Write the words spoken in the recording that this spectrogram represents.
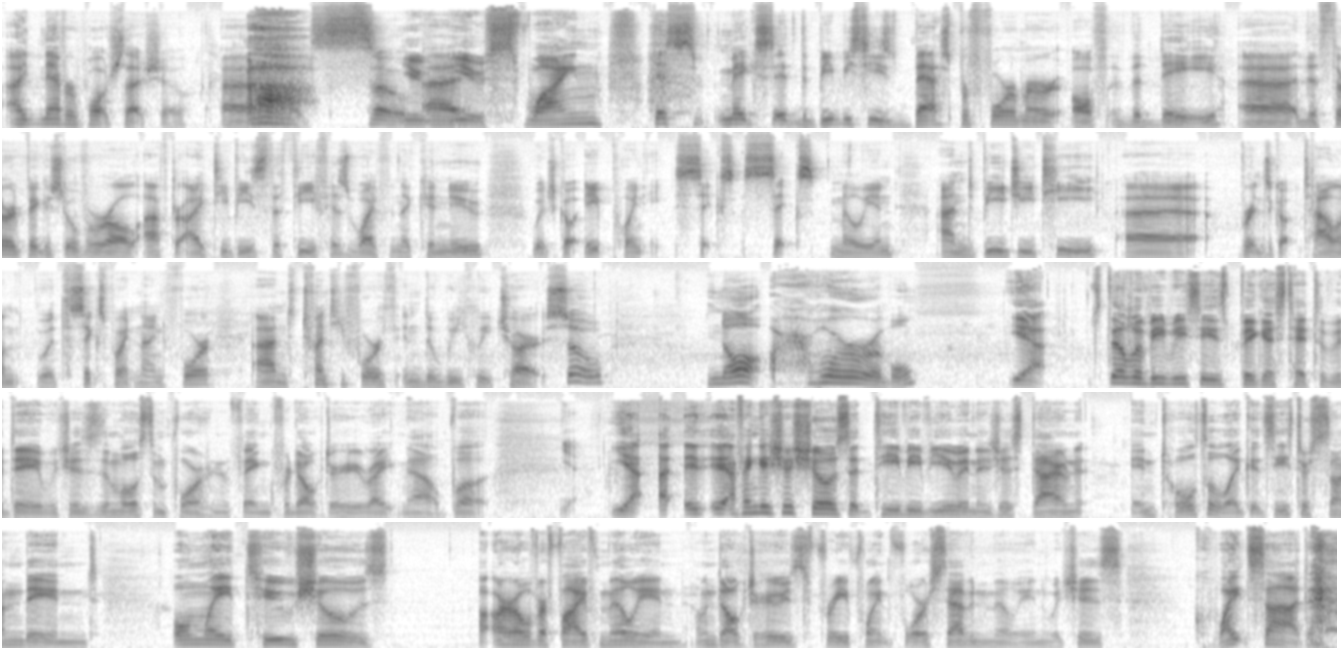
I never watched that show. Uh, Ah, so You uh, you swine. This makes it the BBC's best performer of the day, uh, the third biggest overall after ITV's The Thief, His Wife in the Canoe, which got 8.66 million, and BGT, uh, Britain's Got Talent, with 6.94, and 24th in the weekly chart. So, not horrible. Yeah, still the BBC's biggest hit of the day, which is the most important thing for Doctor Who right now. But Yeah. yeah, I, it, I think it just shows that TV viewing is just down in total. Like it's Easter Sunday, and only two shows are over five million. On Doctor Who's three point four seven million, which is quite sad.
